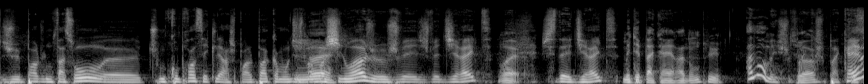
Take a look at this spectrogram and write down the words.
Je parle d'une façon, euh, tu me comprends, c'est clair. Je parle pas comme on dit, je parle Ouais. pas chinois, je, je vais, je vais direct. Ouais. J'essaie d'être direct. Mais t'es pas Kaira non plus. Ah non, mais je suis Tu pas, je suis pas C'est KRA.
